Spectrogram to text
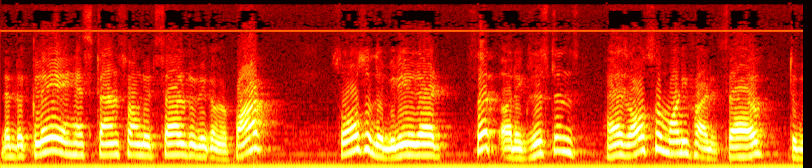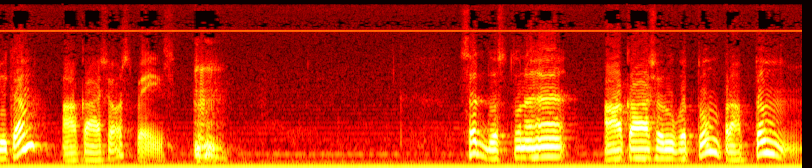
that the clay has transformed itself to become a pot, so also they believe that Sat or existence has also modified itself to become Akash or space. Sadvastuna Akash Rupatvam Praptam.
